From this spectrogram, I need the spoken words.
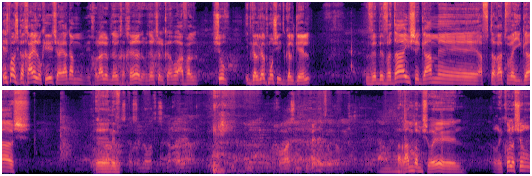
יש פה השגחה אלוקית שהיה גם, יכולה להיות בדרך אחרת, בדרך של קרוב, אבל שוב, התגלגל כמו שהתגלגל, ובוודאי שגם הפטרת ויגש, אה, זה, לא? הרמב"ם שואל, הרי כל אשר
